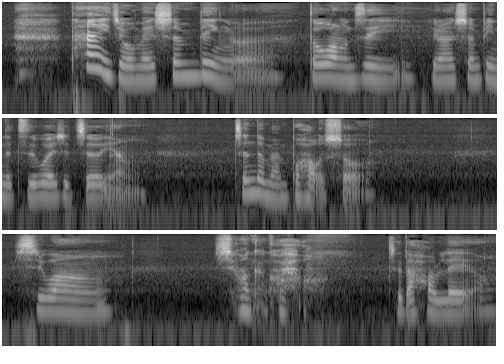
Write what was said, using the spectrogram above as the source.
太久没生病了。都忘记，原来生病的滋味是这样，真的蛮不好受。希望，希望赶快好，觉得好累哦。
